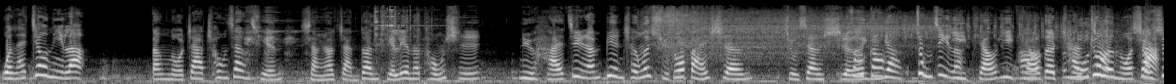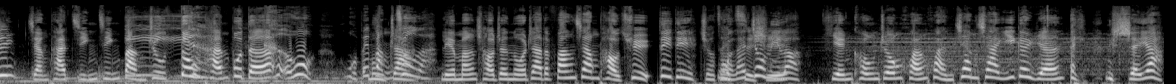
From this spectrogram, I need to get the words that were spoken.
我来救你了！当哪吒冲向前，想要斩断铁链的同时，女孩竟然变成了许多白绳，就像蛇一样，中计了，一条一条的缠住了哪吒，将他紧紧绑住，动弹不得。可恶，我被绑住了！连忙朝着哪吒的方向跑去。弟弟，就在此时，我来救你了。天空中缓缓降下一个人，哎，你谁呀？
